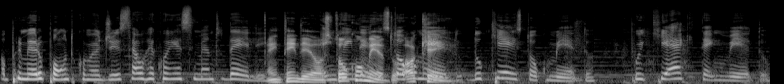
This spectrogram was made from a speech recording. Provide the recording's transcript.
O primeiro ponto, como eu disse, é o reconhecimento dele. É entender, eu estou com medo. Estou ok. com medo. Do que estou com medo? Por que é que tenho medo?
